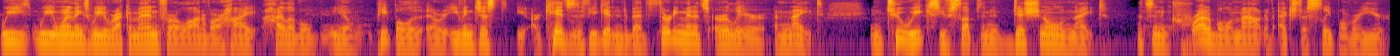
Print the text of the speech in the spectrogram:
we we one of the things we recommend for a lot of our high high level you know people or even just our kids is if you get into bed 30 minutes earlier a night in 2 weeks you've slept an additional night that's an incredible amount of extra sleep over a year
